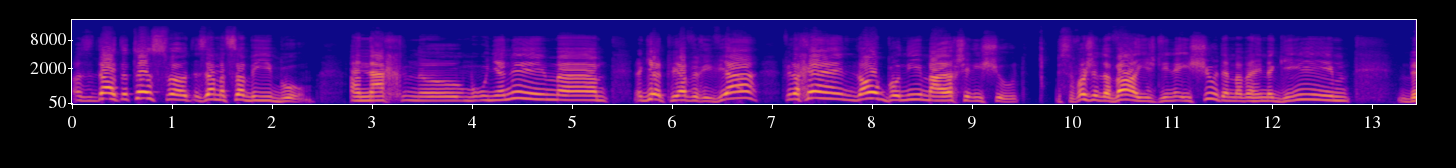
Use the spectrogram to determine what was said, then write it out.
אז דת התוספות זה המצב בייבום. אנחנו מעוניינים uh, להגיע לפרייה וריביה, ולכן לא בונים מערך של אישות. בסופו של דבר יש דיני אישות, הם, הם מגיעים ב...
